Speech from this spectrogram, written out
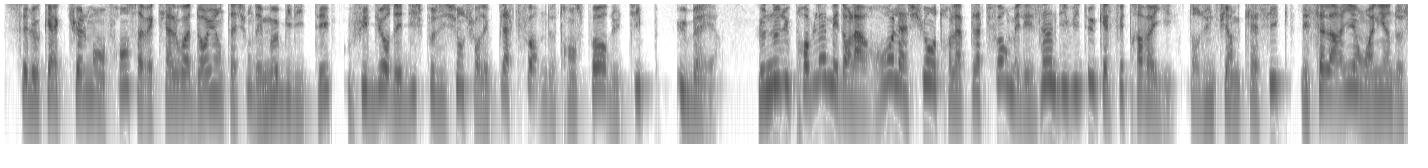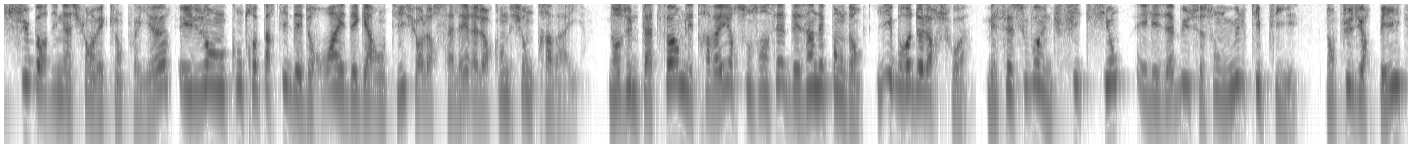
C'est le cas actuellement en France avec la loi d'orientation des mobilités où figurent des dispositions sur les plateformes de transport du type Uber. Le nœud du problème est dans la relation entre la plateforme et les individus qu'elle fait travailler. Dans une firme classique, les salariés ont un lien de subordination avec l'employeur et ils ont en contrepartie des droits et des garanties sur leur salaire et leurs conditions de travail. Dans une plateforme, les travailleurs sont censés être des indépendants, libres de leur choix. Mais c'est souvent une fiction et les abus se sont multipliés. Dans plusieurs pays,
